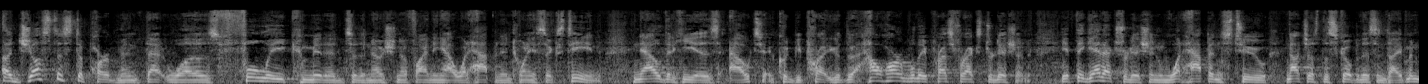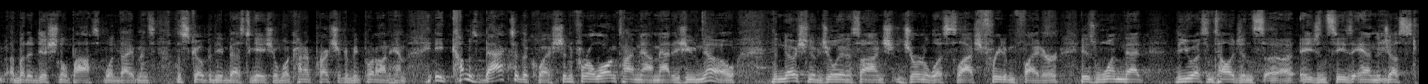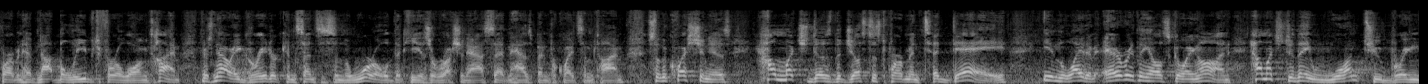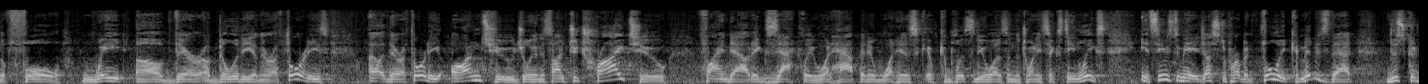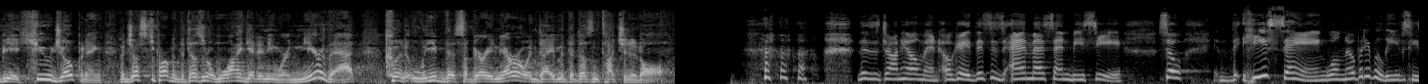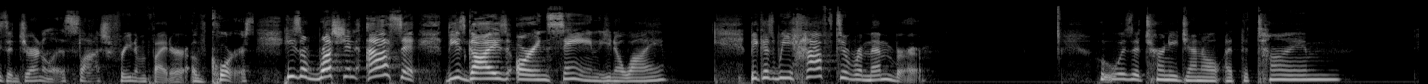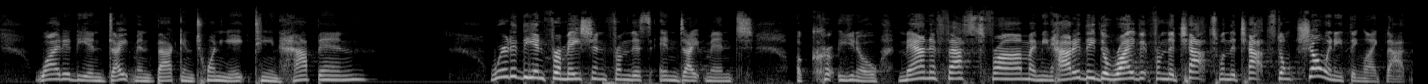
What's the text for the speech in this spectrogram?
a Justice Department that was fully committed to the notion of finding out what happened in 2016, now that he is out, it could be pre- how hard will they press for extradition? If they get extradition, what happens to not just the scope of this indictment, but additional possible indictments, the scope of the investigation? What kind of pressure could be put on him? It comes back to the question for a long time now, Matt, as you know, the notion of Julian Assange, journalist slash freedom fighter, is one that the U.S. intelligence uh, agencies and the Justice Department have not believed for a long time. There's now a greater consensus in the world that he is a Russian asset and has been for quite some time. So the question is, how much does the Justice Department today, in light of everything else going on, how much do they want to bring the full weight of their ability and their authorities, uh, their authority onto Julian Assange to try to find out exactly what happened and what his complicity was in the 2016 leaks. It seems to me a Justice Department fully committed to that. This could be a huge opening. A Justice Department that doesn't want to get anywhere near that could leave this a very narrow indictment that doesn't touch it at all. this is John Heilemann. Okay, this is MSNBC. So th- he's saying, well, nobody believes he's a journalist slash freedom fighter. Of course, he's a Russian asset. These guys are insane. You know why? Because we have to remember who was Attorney General at the time. Why did the indictment back in 2018 happen? Where did the information from this indictment occur, you know, manifest from? I mean, how did they derive it from the chats when the chats don't show anything like that?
